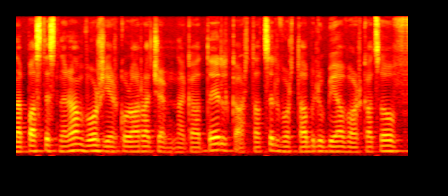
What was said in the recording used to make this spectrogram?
նպաստեց նրան, որ երկու առաջ եմ նկատել, կարտացել, որ WBA վարկածով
